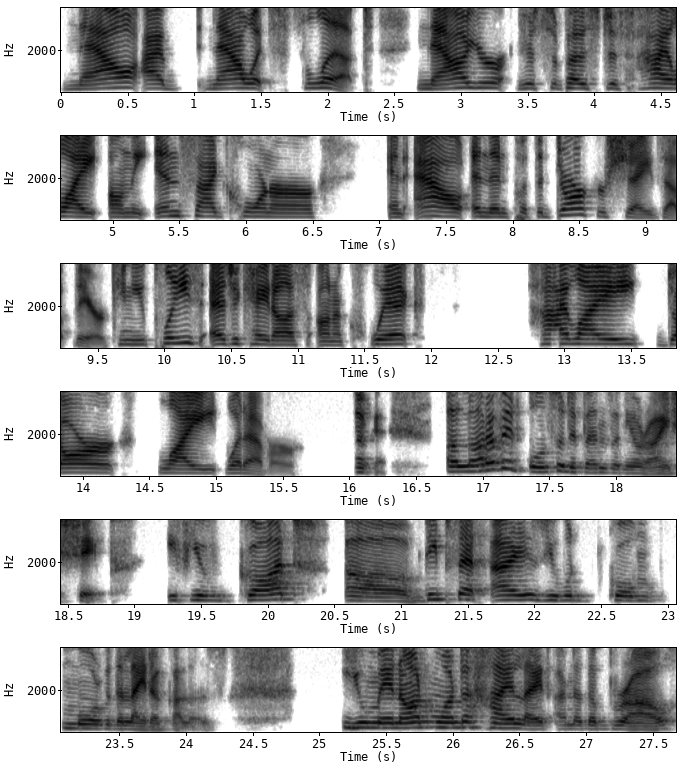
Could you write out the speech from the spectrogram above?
Now I now it's flipped. Now you're you're supposed to highlight on the inside corner and out and then put the darker shades up there. Can you please educate us on a quick highlight, dark, light, whatever? Okay. A lot of it also depends on your eye shape if you've got uh, deep set eyes, you would go more with the lighter colors. You may not want to highlight under the brow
